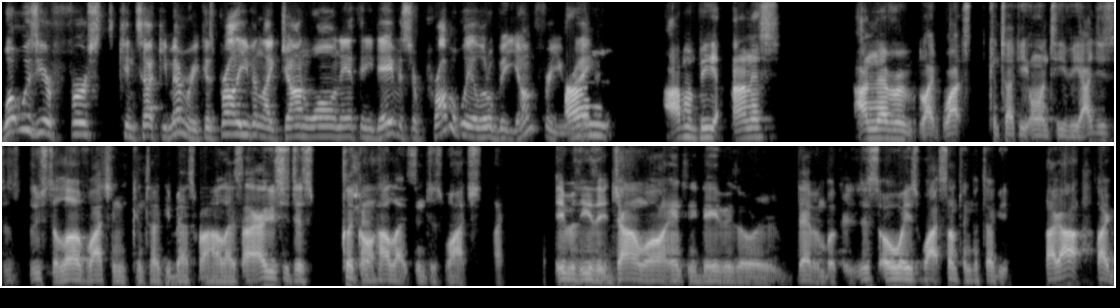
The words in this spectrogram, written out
what was your first kentucky memory? Because probably even like john wall and anthony davis are probably a little bit young for you right? Um, i'm gonna be honest i never like watched kentucky on tv i just used to love watching kentucky basketball highlights. I used to just click sure. on highlights and just watch like it was either John Wall, Anthony Davis, or Devin Booker. Just always watch something Kentucky. Like I like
